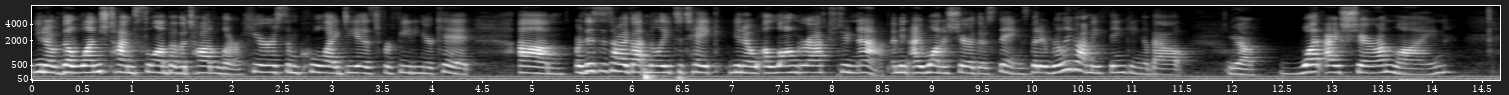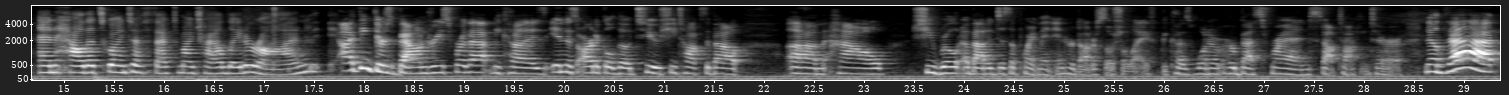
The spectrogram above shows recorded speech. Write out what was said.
you know, the lunchtime slump of a toddler. Here are some cool ideas for feeding your kid. Um, or this is how I got Millie to take, you know, a longer afternoon nap. I mean, I want to share those things, but it really got me thinking about yeah what I share online and how that's going to affect my child later on. I think there's boundaries for that because in this article, though, too, she talks about um, how she wrote about a disappointment in her daughter's social life because one of her best friends stopped talking to her. Now that,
